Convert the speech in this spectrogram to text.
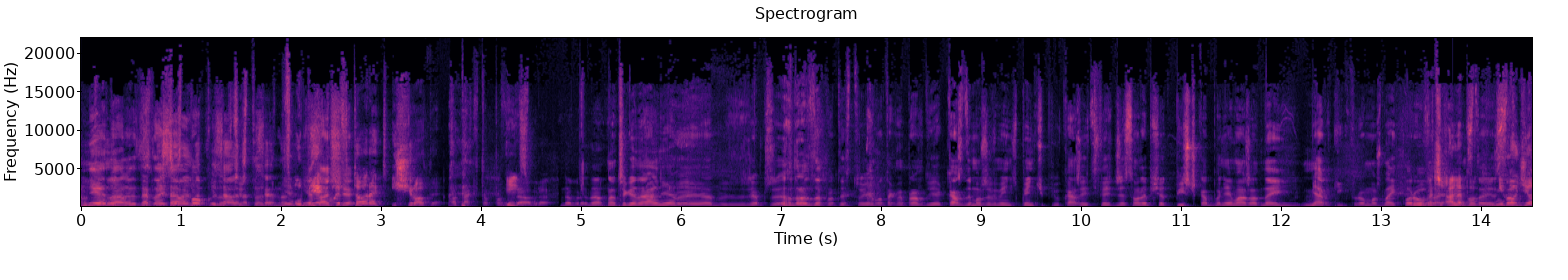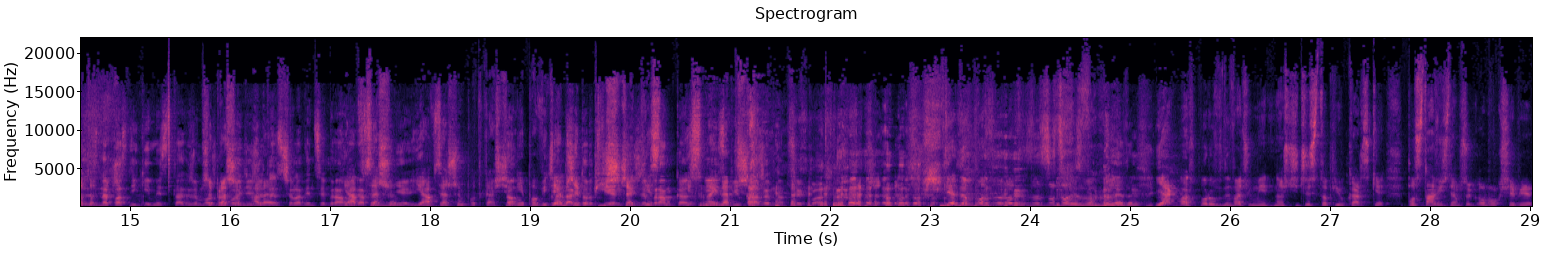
Nie, no ale Napisałem, dajcie spokój. no napisałem, przecież to napisałem, no. nie, nie Ubiegły wtorek i środę. O tak to powiem. I- Dobra, dobra, no. Znaczy generalnie e, ja, od razu zaprotestuję, bo tak naprawdę każdy może wymienić pięciu piłkarzy i twierdzić, że są lepsi od Piszczka, bo nie ma żadnej miarki, którą można ich porównać. Znaczy, ale bo to jest nie chodzi o to... Z napastnikiem jest tak, że można powiedzieć, że ale ten strzela więcej bramek, Ja a w, ten zeszłym, mniej. ja no. w zeszłym podcaście No, nie powiedziałem, że Piszczek twierdzi, że jest, jest najlepszy. piłkarzem na przykład. Nie, no, bo, no, to, co, co jest w ogóle? No, Jak masz porównywać umiejętności czysto piłkarskie? Postawić na przykład obok siebie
